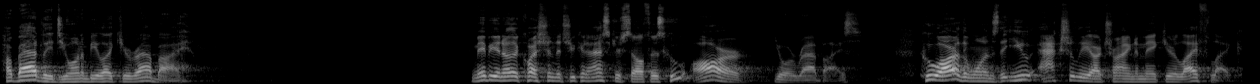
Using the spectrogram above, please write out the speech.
How badly do you want to be like your rabbi? Maybe another question that you can ask yourself is who are your rabbis? Who are the ones that you actually are trying to make your life like?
